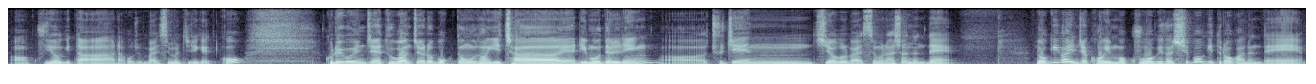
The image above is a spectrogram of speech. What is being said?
어, 구역이다라고 좀 말씀을 드리겠고 그리고 이제 두 번째로 목동 우성 2차의 리모델링 어, 추진 지역을 말씀을 하셨는데 여기가 이제 거의 뭐 9억에서 10억이 들어가는데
